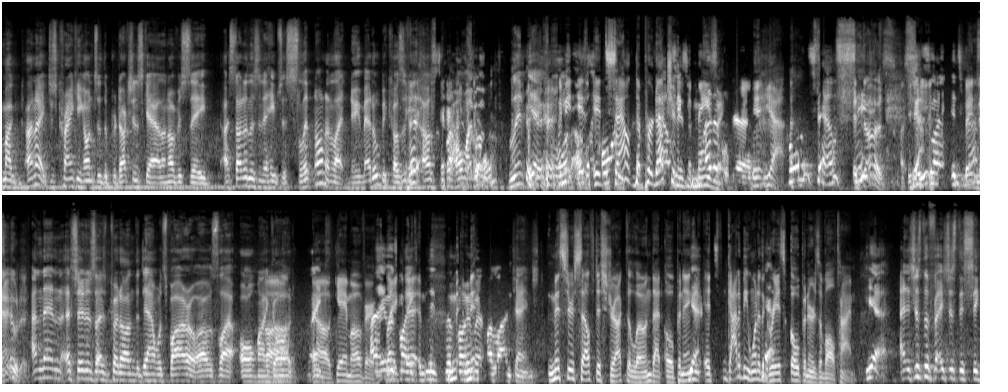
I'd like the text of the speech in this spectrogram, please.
my I don't know, just cranking onto the production scale, and obviously I started listening to heaps of Slipknot and like nu metal because of it. I was like, oh my god, Limp, yeah. I mean, I it, like, it sound the production is amazing. incredible. It- yeah. Porn sounds sick. does. It's Yeah. like it's They massive. nailed it. And then as soon as I put on the downward spiral, I was like, oh my Oh, god. Like, oh, game over. it was like, uh, the moment m- my life changed. Mr. Self Destruct alone, that opening, Yeah. it's got to be one of the Yeah. greatest openers of all time. Yeah, and it's just the it's just this sick.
